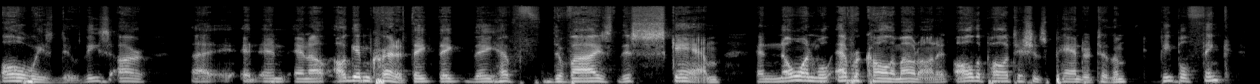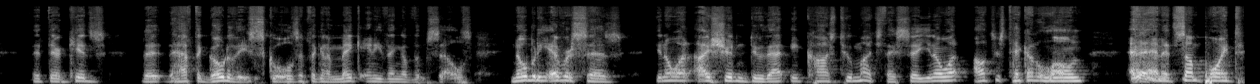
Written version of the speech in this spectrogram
always do. These are, uh, and and, and I'll, I'll give them credit. They they they have devised this scam, and no one will ever call them out on it. All the politicians pander to them. People think that their kids that have to go to these schools if they're going to make anything of themselves. Nobody ever says, you know what, I shouldn't do that. It costs too much. They say, you know what, I'll just take out a loan, and at some point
